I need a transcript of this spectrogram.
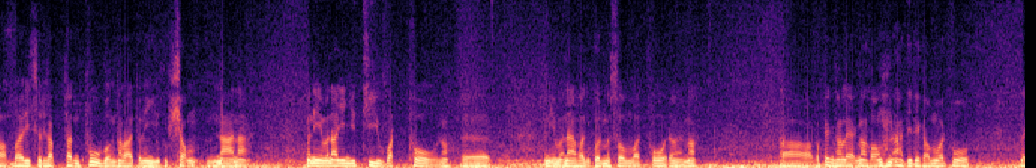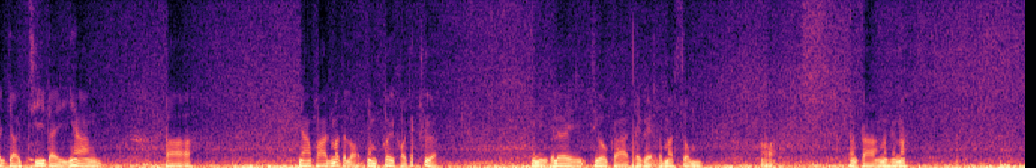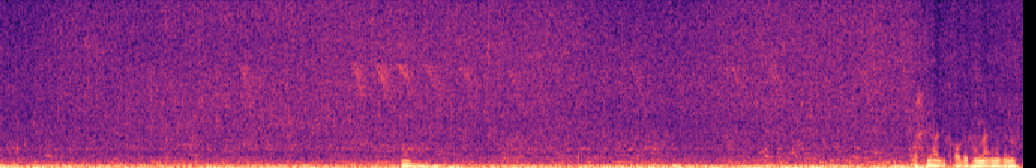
สอบบายดีสวัสดีครับท่านผู้เบิ่งทางไลน์ตอนนี้อยู่กับช่องนานาวันนี้มานายังอยู่ที่วัดโพเนาะเออวันนี้มานาพาทุกคนมาชมวัดโพทั้งนั้นเนาะอ่าก็เป็นครั้งแรกเนาะของมานาที่ได้เข้ามาวัดโพหลังจากที่ได้ย่างอ่ายางผ่านมาตลอดยังบ่เคยเขาจักเถื่อวันนี้ก็เลยถือโอกาสได้แวะมาชมอ่าต่างๆเนาะเนาะ เดี๋ยวเราจะขอไปข้างในเหมือนกันนะ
